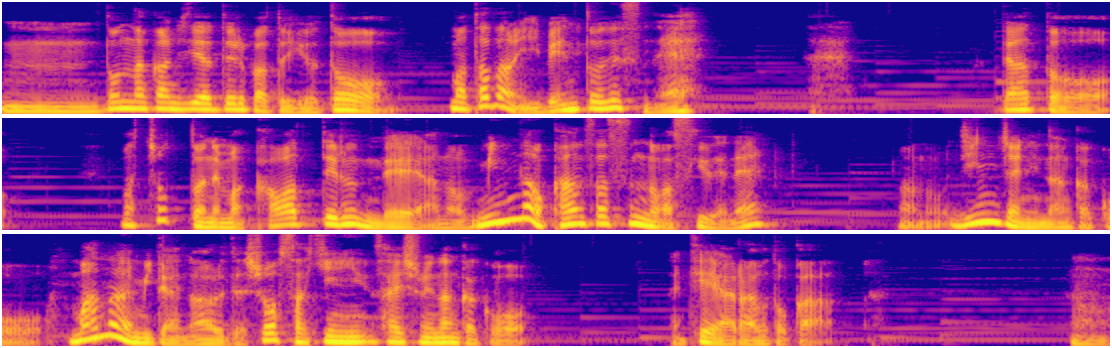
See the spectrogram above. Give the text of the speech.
うん、どんな感じでやってるかというと、まあ、ただのイベントですね。で、あと、まあ、ちょっとね、まあ、変わってるんで、あの、みんなを観察するのが好きでね、あの、神社になんかこう、マナーみたいなのあるでしょ？先に、最初になんかこう、手洗うとか、うん。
